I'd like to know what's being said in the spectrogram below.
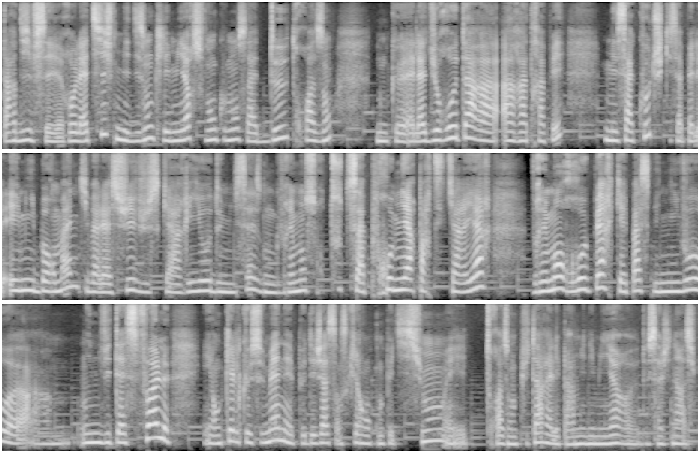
Tardif, c'est relatif, mais disons que les meilleurs souvent commencent à 2-3 ans. Donc euh, elle a du retard à, à rattraper. Mais sa coach, qui s'appelle Amy Borman, qui va la suivre jusqu'à Rio 2016, donc vraiment sur toute sa première partie de carrière, vraiment repère qu'elle passe les niveaux à une vitesse folle et en quelques semaines, elle peut déjà s'inscrire en compétition et trois ans plus tard, elle est parmi les meilleures de sa génération.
